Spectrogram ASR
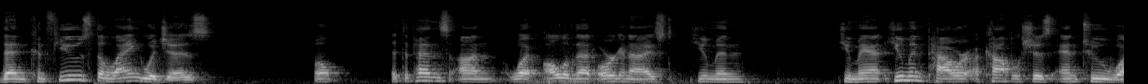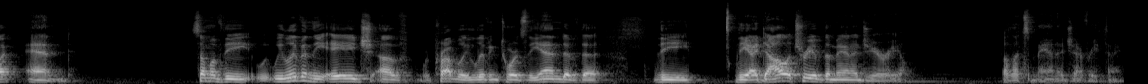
then confuse the languages? Well, it depends on what all of that organized human human, human power accomplishes and to what end. Some of the, we live in the age of, we're probably living towards the end of the, the, the idolatry of the managerial. Oh, let's manage everything.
